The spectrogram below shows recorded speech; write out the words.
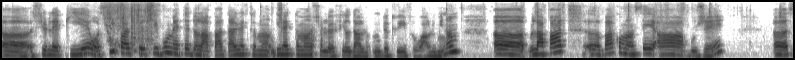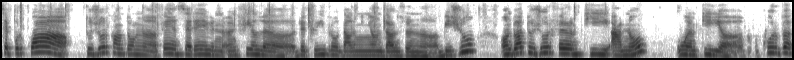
euh, sur les pieds aussi parce que si vous mettez de la pâte directement, directement sur le fil de cuivre ou aluminium, euh, la pâte euh, va commencer à bouger. Euh, C'est pourquoi toujours quand on euh, fait insérer un fil euh, de cuivre ou d'aluminium dans un euh, bijou, on doit toujours faire un petit anneau ou un petit courbe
